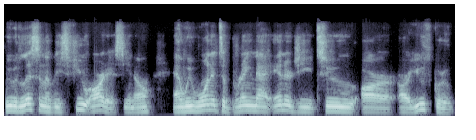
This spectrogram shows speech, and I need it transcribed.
we would listen to these few artists, you know, and we wanted to bring that energy to our our youth group,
